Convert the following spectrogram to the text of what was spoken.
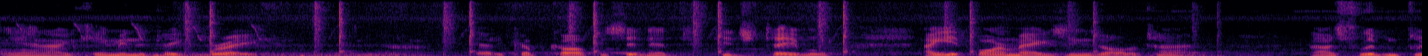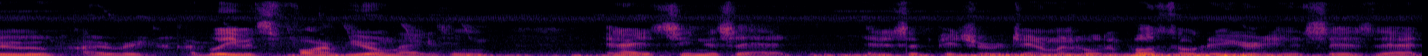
and I came in to take a break. And, uh, had a cup of coffee sitting at the kitchen table. I get farm magazines all the time. I was flipping through, I, I believe it's Farm Bureau magazine, and I had seen this ad. And it's a picture of a gentleman holding a post hole digger, and it says that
